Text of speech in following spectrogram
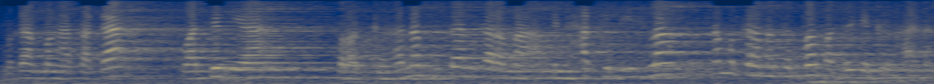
Maka mengatakan wajibnya sholat gerhana bukan karena amin hakim Islam, namun karena sebab adanya gerhana.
